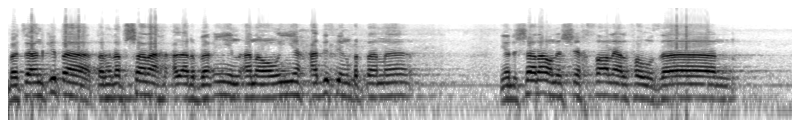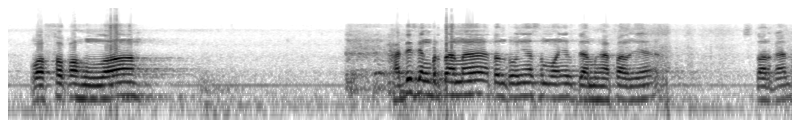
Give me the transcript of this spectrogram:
bacaan kita terhadap syarah Al-Arba'in An-Nawawiyah hadis yang pertama yang disyarah oleh Syekh Shalih Al-Fauzan waffaqahullah. Hadis yang pertama tentunya semuanya sudah menghafalnya. Setorkan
